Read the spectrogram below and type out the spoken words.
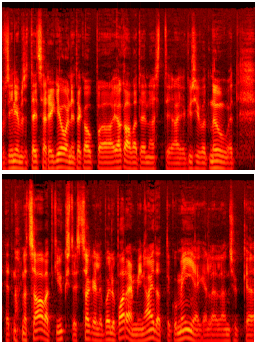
kus inimesed täitsa regioonide kaupa jagavad ennast ja, ja küsivad nõu, et. et noh, nad saavadki üksteist sageli palju paremini aidata kui meie, kellel on sihuke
